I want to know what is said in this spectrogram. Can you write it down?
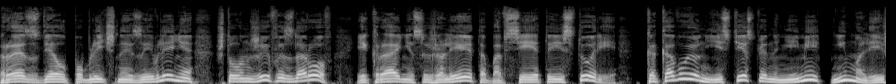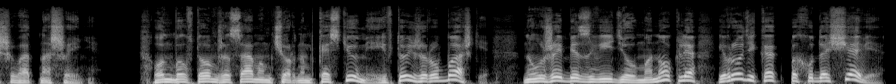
Рез сделал публичное заявление, что он жив и здоров и крайне сожалеет обо всей этой истории, каковой он, естественно, не имеет ни малейшего отношения. Он был в том же самом черном костюме и в той же рубашке, но уже без видеомонокля и вроде как похудощавее,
